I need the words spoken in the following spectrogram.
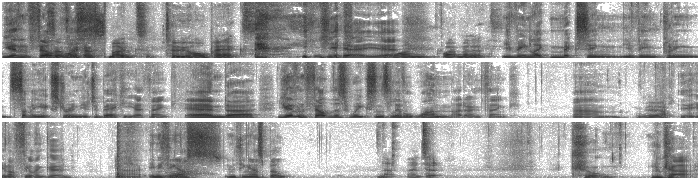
You haven't felt Is it like this. I've smoked two whole packs yeah, yeah. one five minutes? You've been like mixing. You've been putting something extra in your tobacco, I think, and uh, you haven't felt this week since level one. I don't think. Um, Yeah. Yeah, you're not feeling good. Uh, anything Oof. else? Anything else, Bill? No, that's it. Cool. Loktar.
